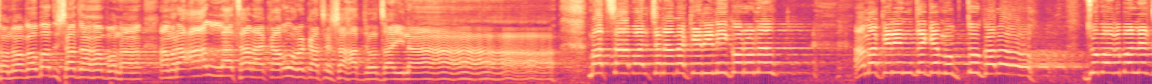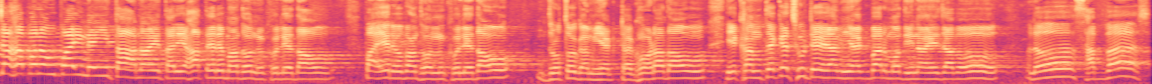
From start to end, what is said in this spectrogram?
শোনো গবদ সাজাবো না আমরা আল্লাহ ছাড়া কারোর কাছে সাহায্য চাই না। বাদশাহ বলছেন, আমাকে ঋণী করো না। আমাকে ঋণ থেকে মুক্ত করো। যুবক বললে, যাহা কোনো উপায় নেই, তা নয়। তারি হাতের বাঁধন খুলে দাও, পায়ের বাঁধন খুলে দাও, দ্রুতগামী একটা ঘোড়া দাও। এখান থেকে ছুটে আমি একবার মদিনায় যাব। হলো সাব্বাস,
